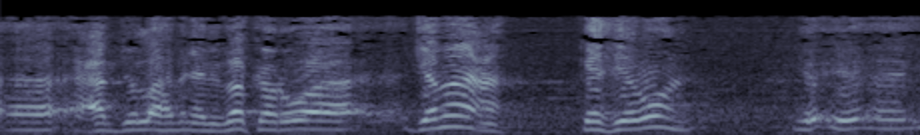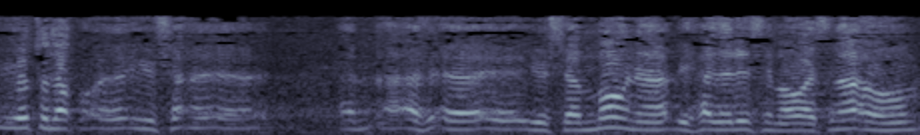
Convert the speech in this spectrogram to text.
آه عبد الله بن أبي بكر وجماعة كثيرون يطلق يسمون بهذا الاسم أو أسماءهم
